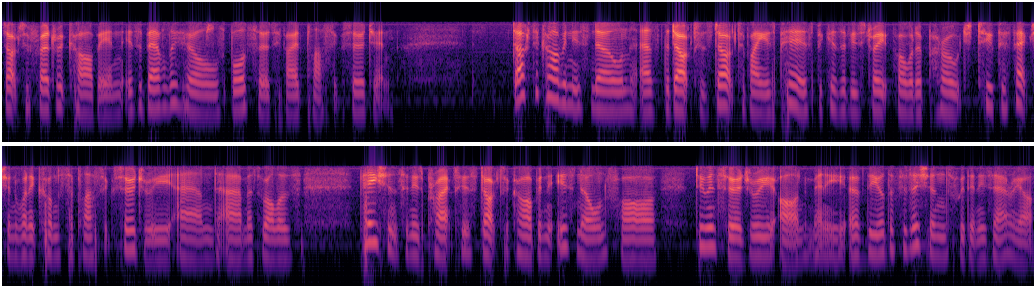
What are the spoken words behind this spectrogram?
Dr. Frederic Corbin, is a Beverly Hills board certified plastic surgeon. Dr. Corbin is known as the doctor's doctor by his peers because of his straightforward approach to perfection when it comes to plastic surgery, and um, as well as patients in his practice, Dr. Corbin is known for doing surgery on many of the other physicians within his area.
